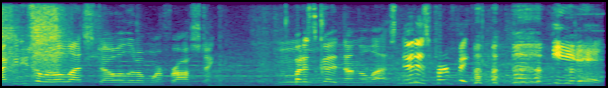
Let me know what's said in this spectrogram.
I could use a little less dough, a little more frosting. But it's good nonetheless. It is perfect. Eat it.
